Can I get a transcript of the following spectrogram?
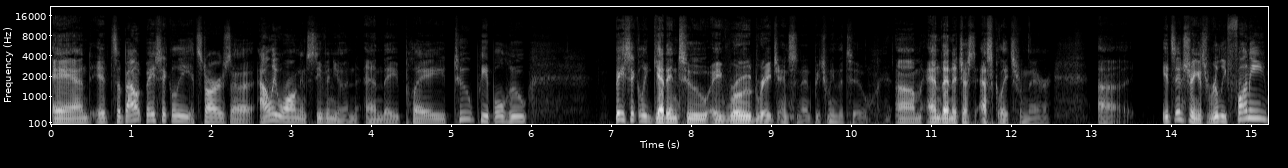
And it's about basically, it stars uh, Ali Wong and Steven Yeun, and they play two people who basically get into a road rage incident between the two. Um, and then it just escalates from there. Uh, it's interesting. It's really funny,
